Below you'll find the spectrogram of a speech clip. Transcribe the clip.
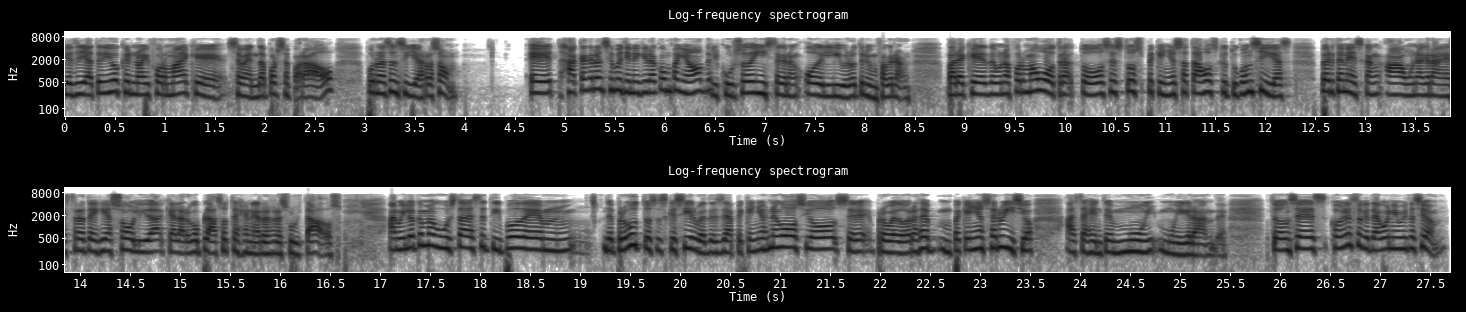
Desde ya te digo que no hay forma de que se venda por separado por una sencilla razón eh, siempre tiene que ir acompañado del curso de Instagram o del libro Triunfa Gran, para que de una forma u otra todos estos pequeños atajos que tú consigas pertenezcan a una gran estrategia sólida que a largo plazo te genere resultados. A mí lo que me gusta de este tipo de, mm, productos es que sirve desde a pequeños negocios, proveedores de un pequeño servicio, hasta gente muy, muy grande. Entonces, con esto que te hago una invitación,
